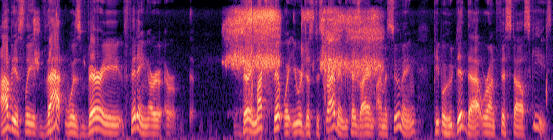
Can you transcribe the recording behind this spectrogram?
obviously, that was very fitting or, or very much fit what you were just describing because I am I'm assuming people who did that were on FIS style skis.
